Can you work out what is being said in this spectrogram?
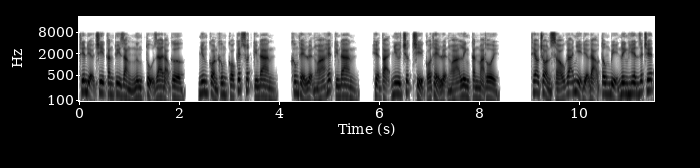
Thiên địa chi căn tuy rằng ngưng tụ ra đạo cơ, nhưng còn không có kết xuất kim đan, không thể luyện hóa hết kim đan, hiện tại như trước chỉ có thể luyện hóa linh căn mà thôi. Theo tròn 6 gã nhị địa đạo tông bị Ninh Hiên giết chết,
